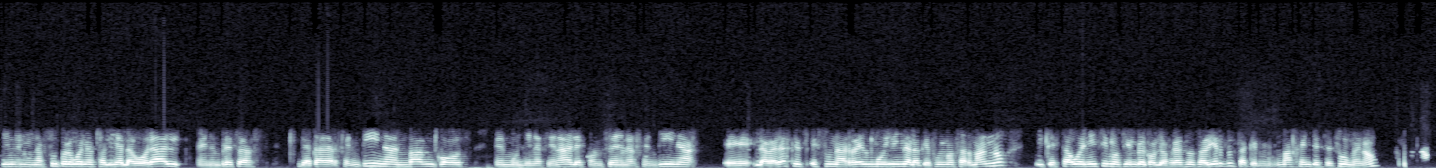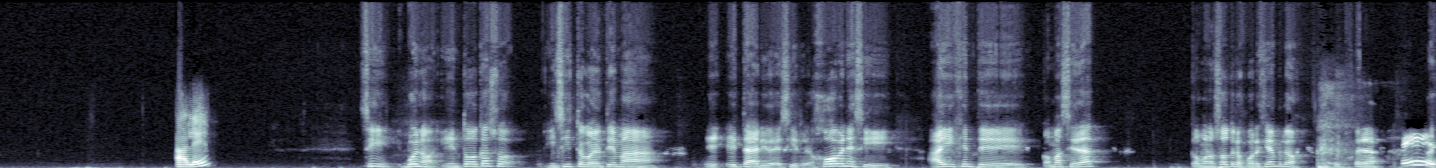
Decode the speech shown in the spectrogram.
tienen una súper buena salida laboral en empresas de acá de Argentina, en bancos, en multinacionales con sede en Argentina. Eh, la verdad es que es una red muy linda la que fuimos armando y que está buenísimo siempre con los brazos abiertos a que más gente se sume, ¿no? Ale. Sí, bueno, y en todo caso, insisto con el tema e-, etario, es decir, los jóvenes y hay gente con más edad, como nosotros, por ejemplo, sí,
